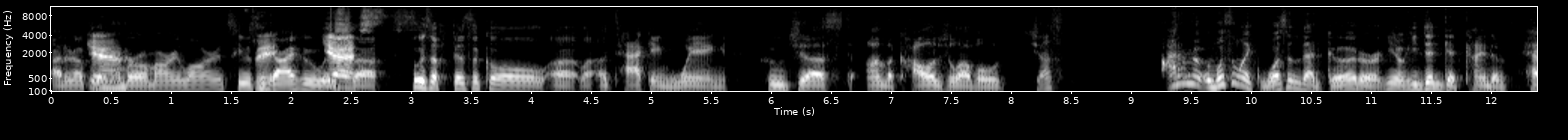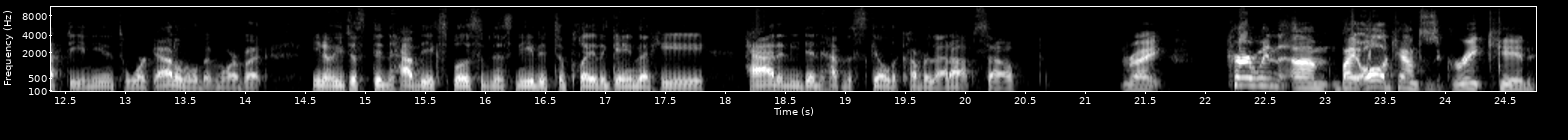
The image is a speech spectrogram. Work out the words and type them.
I don't know if you remember Omari Lawrence. He was the guy who was yes. uh, who was a physical uh, attacking wing who just on the college level just I don't know. It wasn't like wasn't that good, or you know, he did get kind of hefty and needed to work out a little bit more, but you know, he just didn't have the explosiveness needed to play the game that he had, and he didn't have the skill to cover that up. So Right. Kerwin, um, by all accounts, is a great kid.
